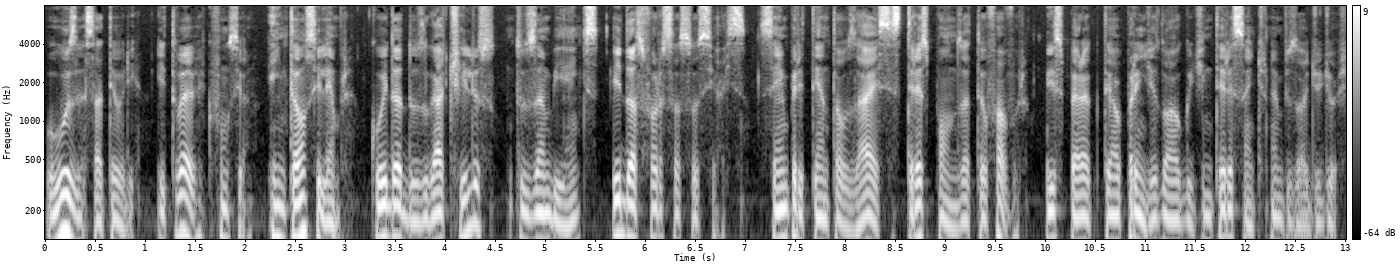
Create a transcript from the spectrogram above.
Usa essa teoria e tu vai ver que funciona. Então se lembra, cuida dos gatilhos, dos ambientes e das forças sociais. Sempre tenta usar esses três pontos a teu favor. Espero que tenha aprendido algo de interessante no episódio de hoje.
